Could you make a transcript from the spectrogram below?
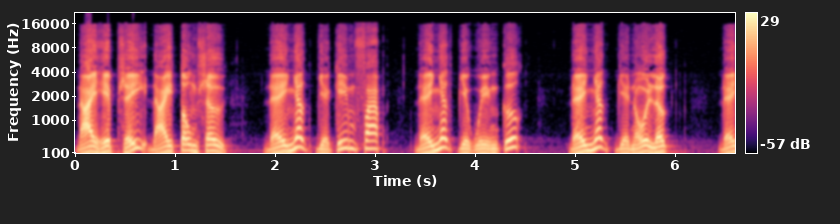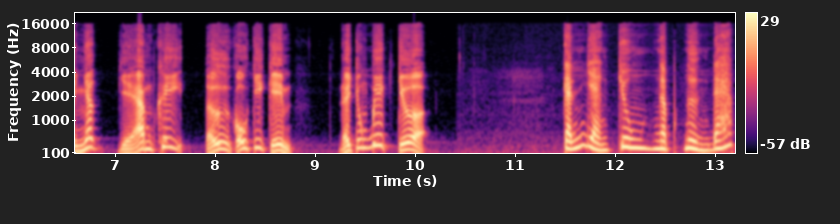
đại hiệp sĩ, đại tôn sư, đệ nhất về kiếm pháp, đệ nhất về quyền cước, đệ nhất về nội lực, đệ nhất về ám khí, tự cổ chí kim, để chúng biết chưa? Cảnh dạng chung ngập ngừng đáp.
